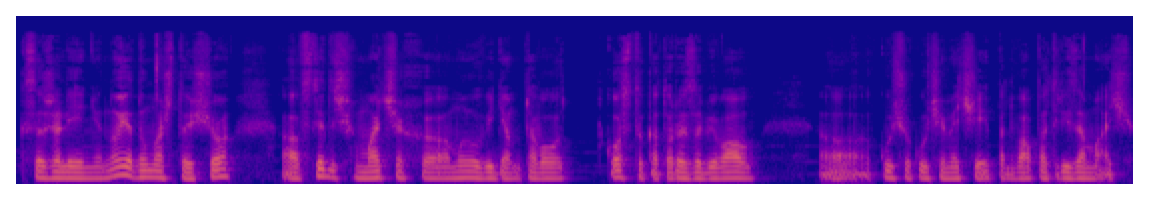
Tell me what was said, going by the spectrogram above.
к сожалению. Но я думаю, что еще а, в следующих матчах а, мы увидим того Косту, который забивал кучу-кучу мячей, по 2 по 3 за матч.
